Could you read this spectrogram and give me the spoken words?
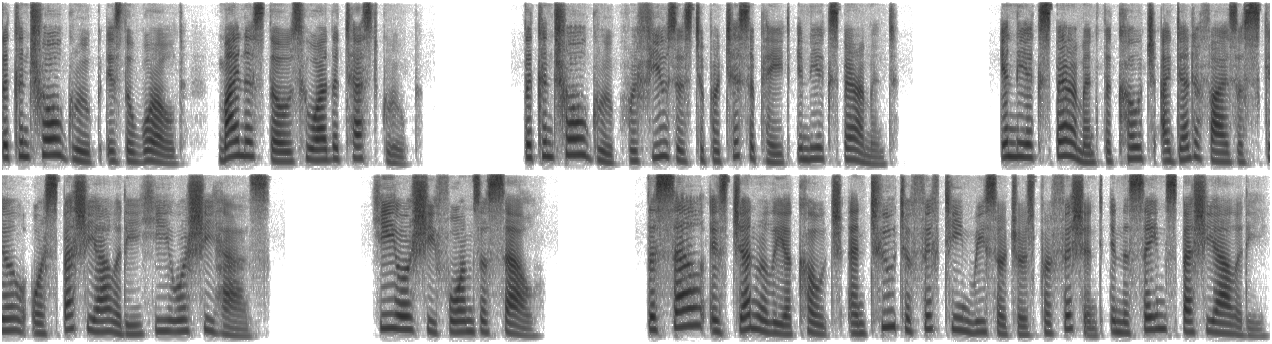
The control group is the world, minus those who are the test group. The control group refuses to participate in the experiment. In the experiment, the coach identifies a skill or speciality he or she has. He or she forms a cell. The cell is generally a coach and 2 to 15 researchers proficient in the same speciality.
